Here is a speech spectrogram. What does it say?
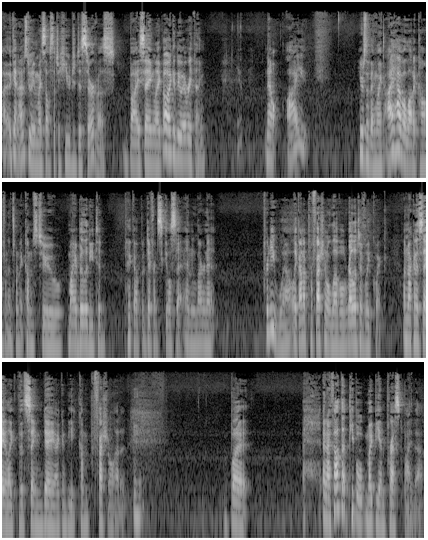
again I was doing myself such a huge disservice by saying like, oh, I can do everything. Yep. Now I here's the thing like i have a lot of confidence when it comes to my ability to pick up a different skill set and learn it pretty well like on a professional level relatively quick i'm not going to say like the same day i can become a professional at it Mhm. But and i thought that people might be impressed by that.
